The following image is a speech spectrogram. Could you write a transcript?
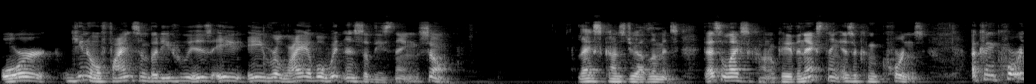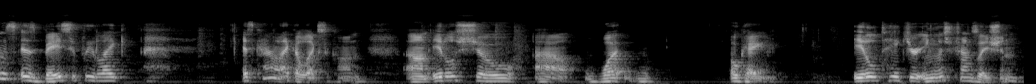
or you know find somebody who is a, a reliable witness of these things. So lexicons do have limits. That's a lexicon, okay? The next thing is a concordance. A concordance is basically like it's kind of like a lexicon. Um, it'll show uh, what, okay, it'll take your English translation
